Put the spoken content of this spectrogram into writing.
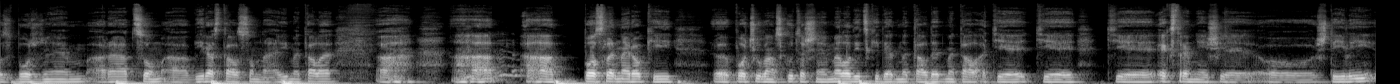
zbožňujem a rád som a vyrastal som na heavy metale a, a, a posledné roky e, počúvam skutočne melodický death metal, death metal a tie, tie, tie extrémnejšie e, štýly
